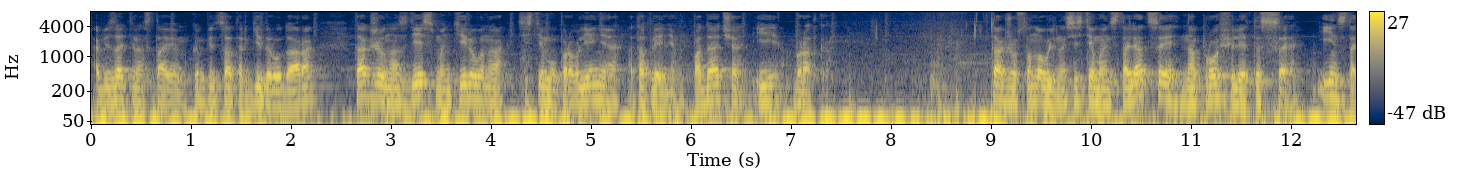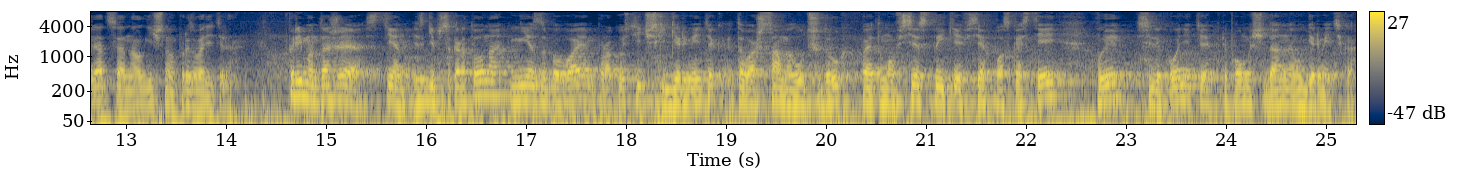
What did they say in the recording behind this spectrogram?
Обязательно ставим компенсатор гидроудара. Также у нас здесь смонтирована система управления отоплением, подача и обратка. Также установлена система инсталляции на профиле ТСС и инсталляция аналогичного производителя. При монтаже стен из гипсокартона не забываем про акустический герметик. Это ваш самый лучший друг, поэтому все стыки всех плоскостей вы силиконите при помощи данного герметика.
